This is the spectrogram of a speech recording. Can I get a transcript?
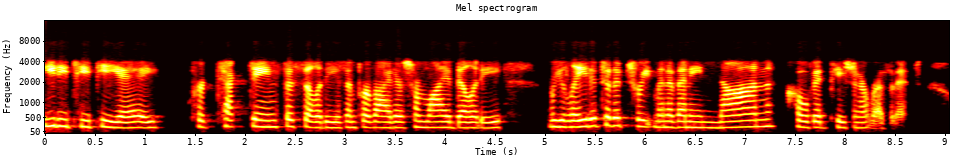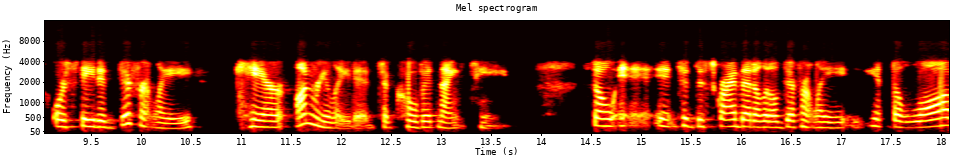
EDTPA protecting facilities and providers from liability related to the treatment of any non COVID patient or resident, or stated differently, care unrelated to COVID 19. So, it, it, to describe that a little differently, it, the law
